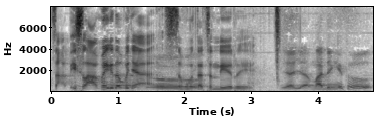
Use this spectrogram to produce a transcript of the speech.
sangat islami kita punya Aduh. sebutan sendiri Iya iya, mading itu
